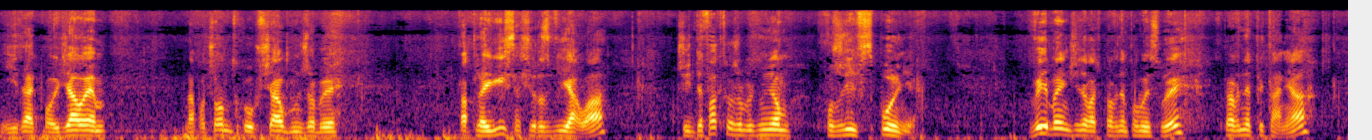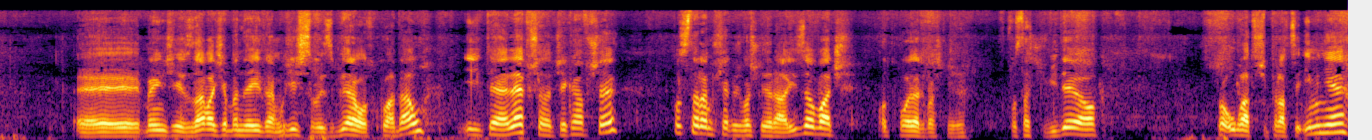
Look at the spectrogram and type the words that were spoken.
I tak jak powiedziałem na początku, chciałbym, żeby ta playlista się rozwijała, czyli de facto, żebyśmy ją tworzyli wspólnie. Wy będziecie dawać pewne pomysły, pewne pytania, Yy, będziecie je zadawać, ja będę je tam gdzieś sobie zbierał, odkładał i te lepsze, te ciekawsze postaram się jakoś właśnie realizować, odpowiadać właśnie postaci wideo. To ułatwi pracę i mnie,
